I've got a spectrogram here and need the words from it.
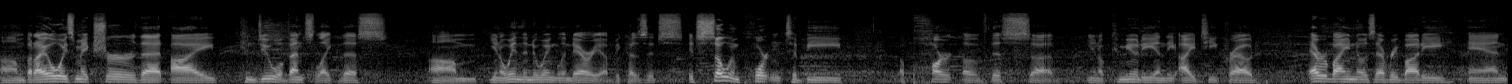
Um, but I always make sure that I can do events like this, um, you know, in the New England area because it's it's so important to be a part of this, uh, you know, community and the IT crowd everybody knows everybody and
